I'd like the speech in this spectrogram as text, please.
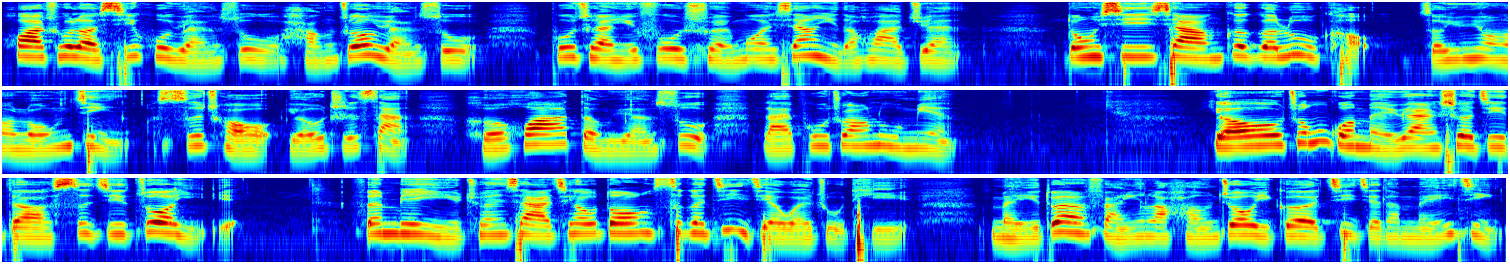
画出了西湖元素、杭州元素，铺成一幅水墨相宜的画卷。东西向各个路口则运用了龙井、丝绸、油纸伞、荷花等元素来铺装路面。由中国美院设计的四季座椅，分别以春夏秋冬四个季节为主题，每一段反映了杭州一个季节的美景。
